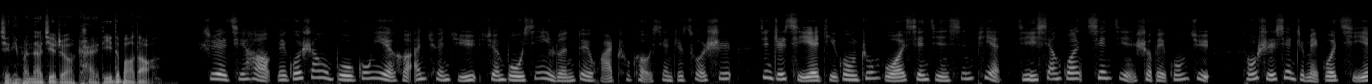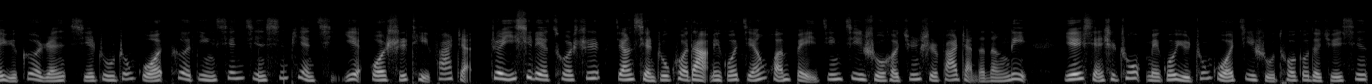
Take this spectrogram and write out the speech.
请听本台记者凯迪的报道。十月七号，美国商务部工业和安全局宣布新一轮对华出口限制措施，禁止企业提供中国先进芯片及相关先进设备工具。同时，限制美国企业与个人协助中国特定先进芯片企业或实体发展。这一系列措施将显著扩大美国减缓北京技术和军事发展的能力，也显示出美国与中国技术脱钩的决心。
